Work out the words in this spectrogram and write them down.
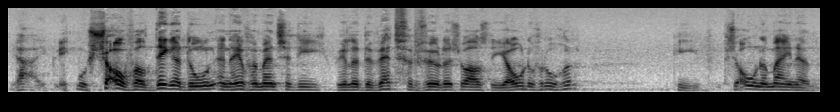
ja, ik, ik, moest zoveel dingen doen en heel veel mensen die willen de wet vervullen zoals de Joden vroeger. Die zonen mijn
